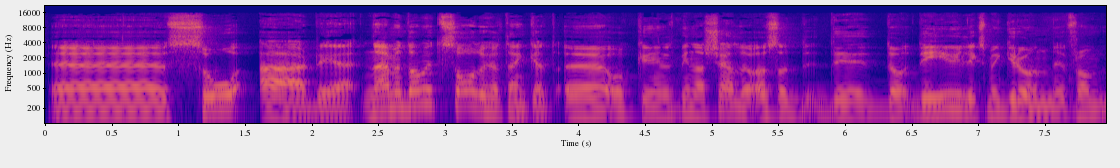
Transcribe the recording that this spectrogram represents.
Eh, så är det. Nej men de är till salu helt enkelt. Eh, och enligt mina källor, alltså det, de, det är ju liksom i grunden, från,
